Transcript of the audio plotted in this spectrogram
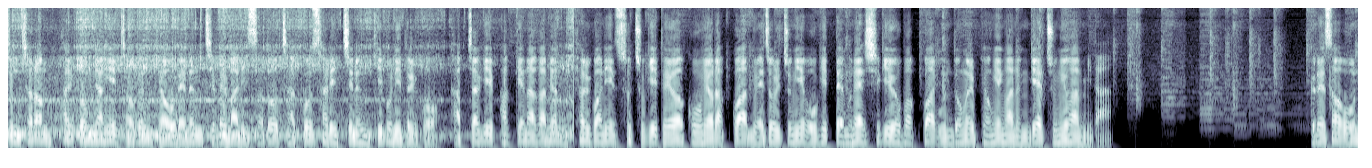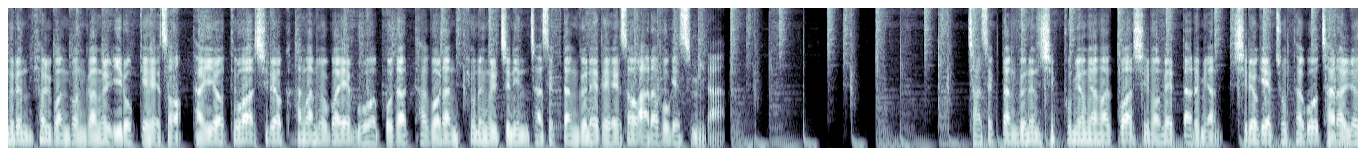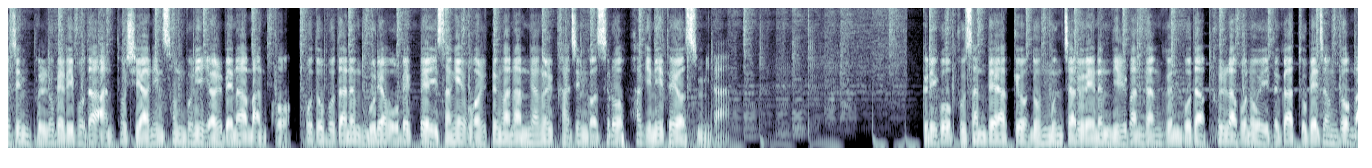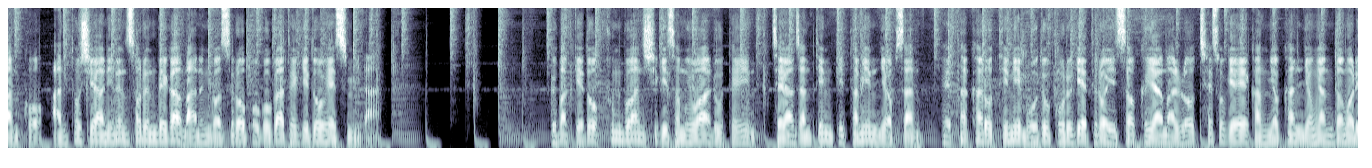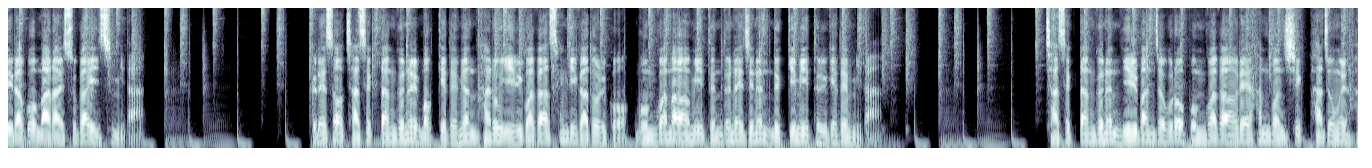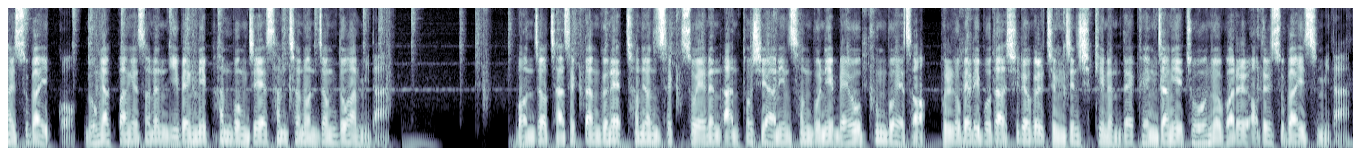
요즘처럼 활동량이 적은 겨울에는 집에만 있어도 자꾸 살이 찌는 기분이 들고 갑자기 밖에 나가면 혈관이 수축이 되어 고혈압과 뇌졸중이 오기 때문에 식이요법과 운동을 병행하는 게 중요합니다. 그래서 오늘은 혈관 건강을 이롭게 해서 다이어트와 시력 항암 효과에 무엇보다 탁월한 효능을 지닌 자색 당근에 대해서 알아보겠습니다. 자색당근은 식품영양학과 실험에 따르면 시력에 좋다고 잘 알려진 블루베리보다 안토시아닌 성분이 10배나 많고 포도보다는 무려 500배 이상의 월등한 함량을 가진 것으로 확인이 되었습니다. 그리고 부산대학교 논문 자료에는 일반 당근보다 플라보노이드가 2배 정도 많고 안토시아닌은 30배가 많은 것으로 보고가 되기도 했습니다. 그 밖에도 풍부한 식이섬유와 루테인, 제아잔틴, 비타민, 엽산, 베타카로틴이 모두 고르게 들어있어 그야말로 채소계의 강력한 영양덩어리라고 말할 수가 있습니다. 그래서 자색 당근을 먹게 되면 하루 일과가 생기가 돌고 몸과 마음이 든든해지는 느낌이 들게 됩니다. 자색 당근은 일반적으로 봄과 가을에 한 번씩 파종을 할 수가 있고 농약방에서는 200립 한 봉지에 3,000원 정도 합니다. 먼저 자색 당근의 천연색소에는 안토시아닌 성분이 매우 풍부해서 블루베리보다 시력을 증진시키는데 굉장히 좋은 효과를 얻을 수가 있습니다.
